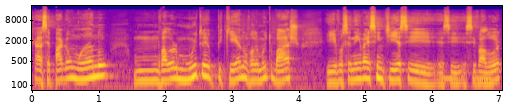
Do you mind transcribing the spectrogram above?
cara, você paga um ano, um valor muito pequeno, um valor muito baixo, e você nem vai sentir esse, esse, esse valor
